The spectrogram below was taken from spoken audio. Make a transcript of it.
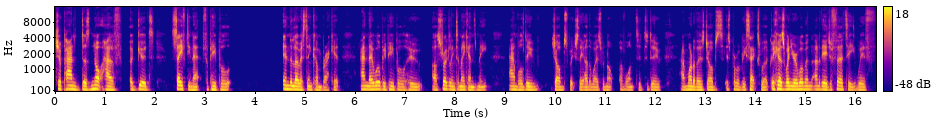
Japan does not have a good safety net for people in the lowest income bracket. And there will be people who are struggling to make ends meet and will do jobs which they otherwise would not have wanted to do. And one of those jobs is probably sex work. Because when you're a woman under the age of 30 with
